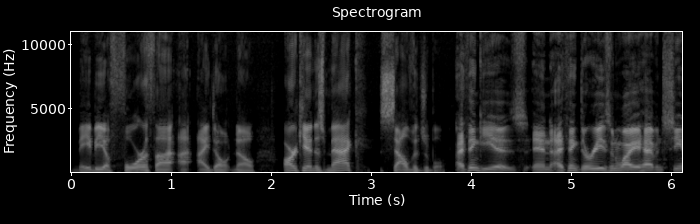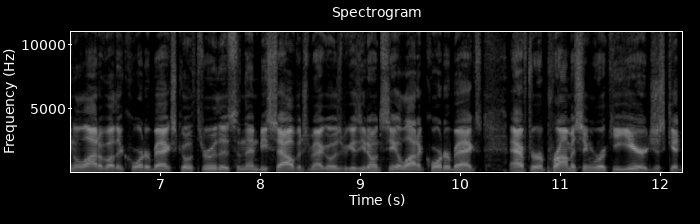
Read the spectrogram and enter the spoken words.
maybe a fourth. I, I, I don't know. Arkin, is Mac salvageable? I think he is. And I think the reason why you haven't seen a lot of other quarterbacks go through this and then be salvaged, Mego, is because you don't see a lot of quarterbacks after a promising rookie year just get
